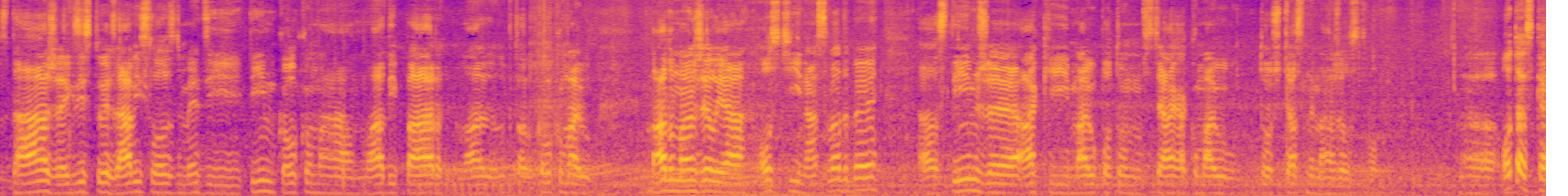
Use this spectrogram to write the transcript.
zdá, že existuje závislosť medzi tým, koľko má mladý pár, koľko majú mladomanželia hostí na svadbe s tým, že aký majú potom vzťah, ako majú to šťastné manželstvo. Otázka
